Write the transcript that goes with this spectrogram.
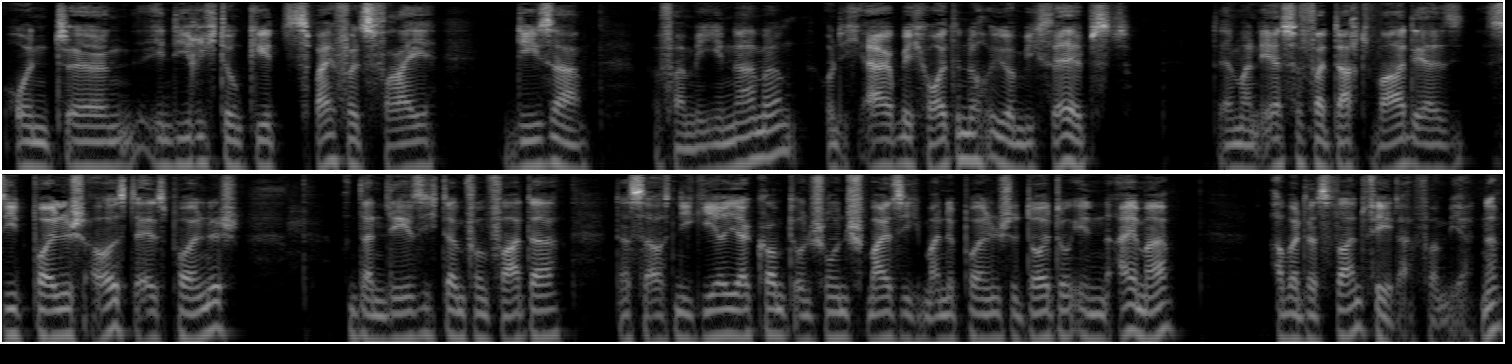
Und äh, in die Richtung geht zweifelsfrei dieser Familienname. Und ich ärgere mich heute noch über mich selbst, denn mein erster Verdacht war, der sieht polnisch aus, der ist polnisch. Und dann lese ich dann vom Vater, dass er aus Nigeria kommt und schon schmeiße ich meine polnische Deutung in den Eimer. Aber das war ein Fehler von mir. Ne?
